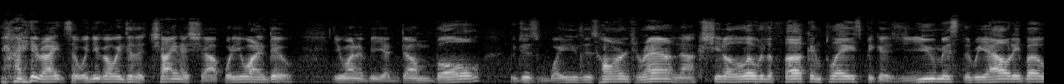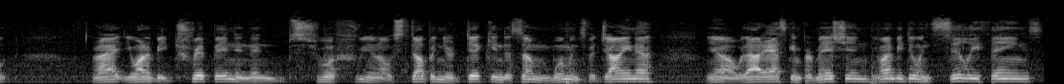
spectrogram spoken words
right? So when you go into the china shop, what do you want to do? You want to be a dumb bull who just waves his horns around, knocks shit all over the fucking place because you missed the reality boat? Right? You want to be tripping and then, you know, stubbing your dick into some woman's vagina, you know, without asking permission? You want to be doing silly things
